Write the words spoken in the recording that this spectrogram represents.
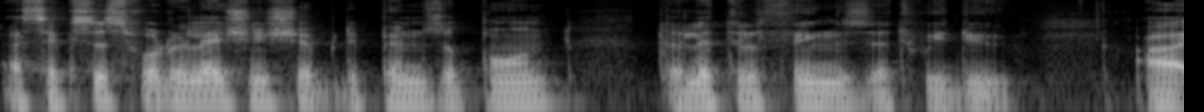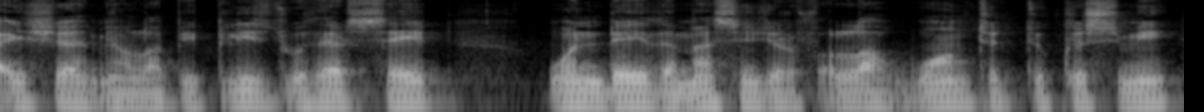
A successful relationship depends upon the little things that we do. Aisha, may Allah be pleased with her, said, One day the Messenger of Allah wanted to kiss me,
